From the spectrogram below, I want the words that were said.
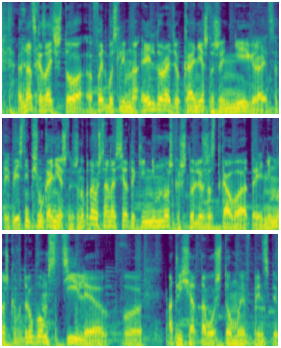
Надо сказать, что Fatboy Slim на Эльдо радио, конечно же, не играет с этой песней. Почему, конечно же? Ну, потому что она все-таки немножко, что ли, жестковатая, немножко в другом стиле, в отличие от того, что мы, в принципе,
